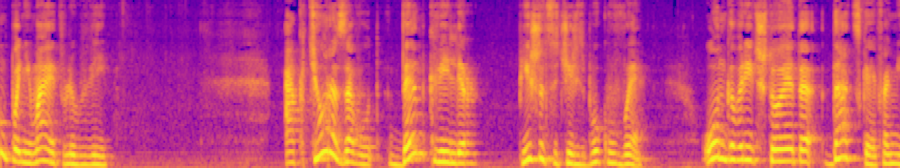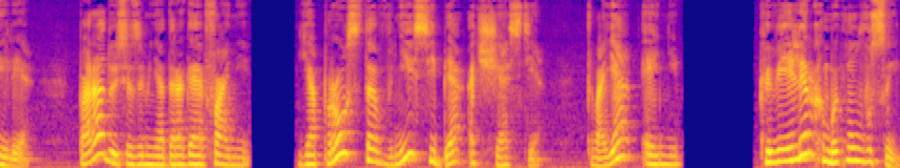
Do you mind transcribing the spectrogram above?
он понимает в любви. Актера зовут Дэн Квиллер, пишется через букву «В». Он говорит, что это датская фамилия. Порадуйся за меня, дорогая Фанни. Я просто вне себя от счастья. Твоя Энни. Квиллер хмыкнул в усы.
